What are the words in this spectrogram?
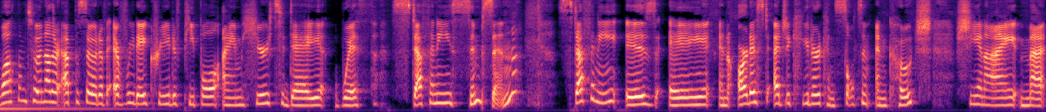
Welcome to another episode of Everyday Creative People. I am here today with Stephanie Simpson. Stephanie is a an artist, educator, consultant, and coach. She and I met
